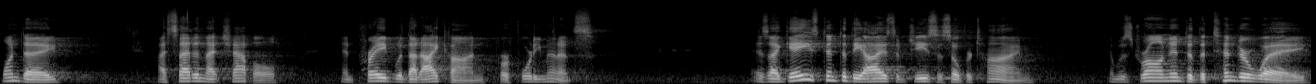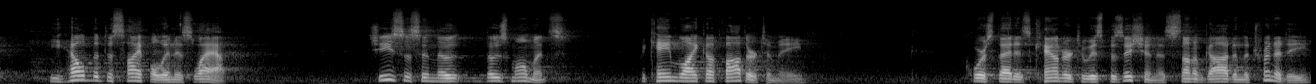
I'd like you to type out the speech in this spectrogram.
One day, I sat in that chapel and prayed with that icon for 40 minutes. As I gazed into the eyes of Jesus over time and was drawn into the tender way he held the disciple in his lap, Jesus, in those, moments, became like a father to me. Of course, that is counter to his position as Son of God in the Trinity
